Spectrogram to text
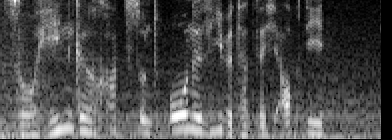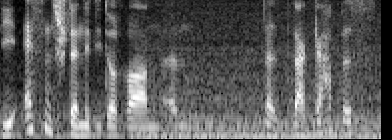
so hingerotzt und ohne Liebe tatsächlich. Auch die, die Essensstände, die dort waren, ähm, da, da gab es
